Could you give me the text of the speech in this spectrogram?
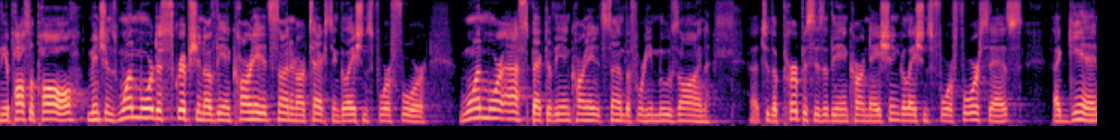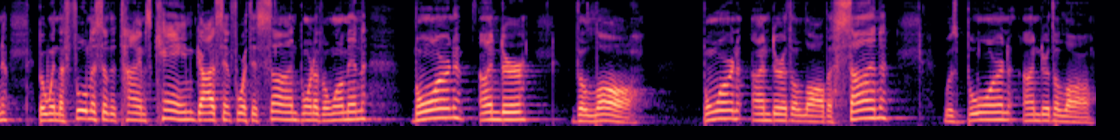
The Apostle Paul mentions one more description of the incarnated Son in our text in Galatians 4 4. One more aspect of the incarnated Son before he moves on uh, to the purposes of the incarnation. Galatians 4 4 says, Again, but when the fullness of the times came, God sent forth his Son, born of a woman, born under the law. Born under the law. The Son was born under the law.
